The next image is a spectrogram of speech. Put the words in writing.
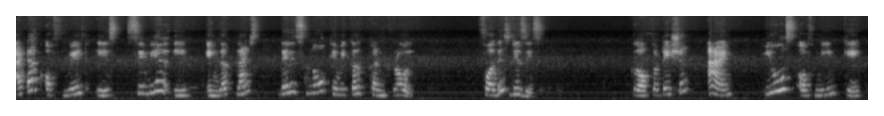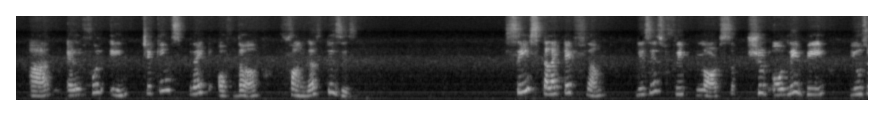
Attack of wilt is severe in younger plants. There is no chemical control for this disease. Crop rotation and use of neem cake are helpful in checking spread of the fungus disease. Seeds collected from disease-free plots should only be used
